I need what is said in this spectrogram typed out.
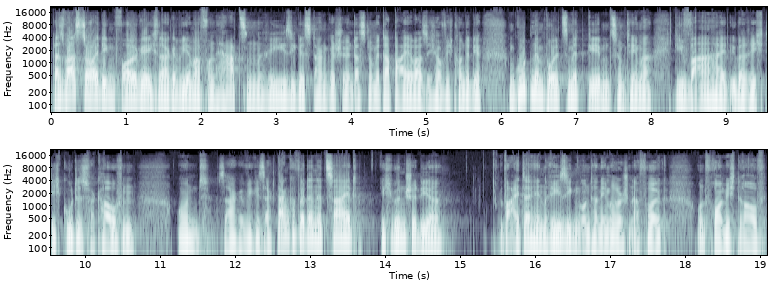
Das war's zur heutigen Folge. Ich sage wie immer von Herzen riesiges Dankeschön, dass du mit dabei warst. Ich hoffe, ich konnte dir einen guten Impuls mitgeben zum Thema die Wahrheit über richtig gutes Verkaufen und sage wie gesagt, danke für deine Zeit. Ich wünsche dir weiterhin riesigen unternehmerischen Erfolg und freue mich drauf,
